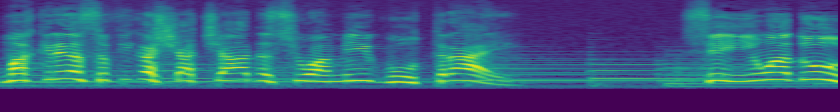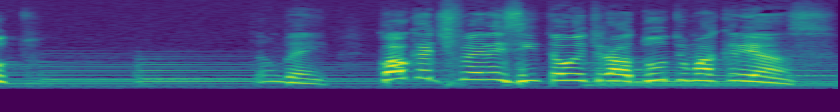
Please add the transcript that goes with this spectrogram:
Uma criança fica chateada se o amigo o trai? Sim, e um adulto? Também. Qual que é a diferença então entre o adulto e uma criança?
